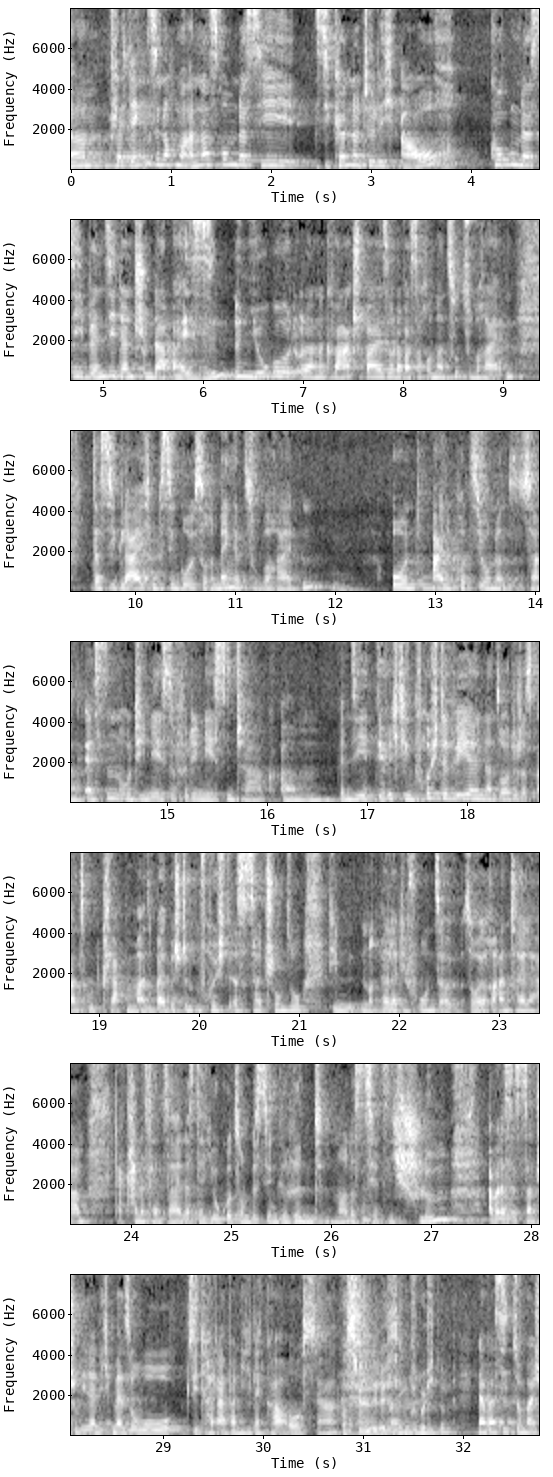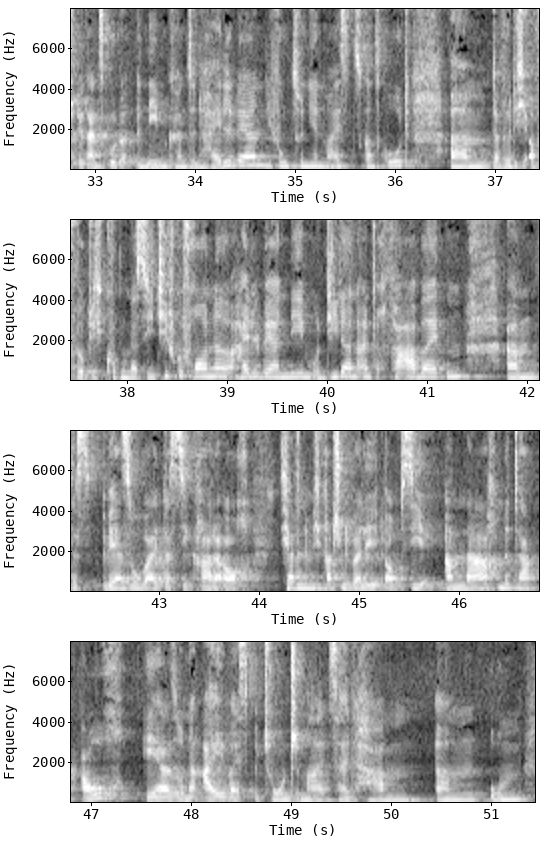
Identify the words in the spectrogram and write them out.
Ähm, vielleicht denken Sie noch mal andersrum, dass Sie, Sie können natürlich auch gucken, dass Sie, wenn Sie dann schon dabei sind, einen Joghurt oder eine Quarkspeise oder was auch immer zuzubereiten, dass Sie gleich ein bisschen größere Menge zubereiten und eine Portion dann sozusagen essen und die nächste für den nächsten Tag. Ähm, wenn Sie die richtigen Früchte wählen, dann sollte das ganz gut klappen. Also bei bestimmten Früchten ist es halt schon so, die einen relativ hohen Säu- Säureanteil haben. Da kann es halt sein, dass der Joghurt so ein bisschen gerinnt. Ne? Das ist jetzt nicht schlimm, aber das ist dann schon wieder nicht mehr so, sieht halt einfach nicht lecker aus. Ja? Was wären die richtigen Ähm, Früchte? Na, was Sie zum Beispiel ganz gut nehmen können, sind Heidelbeeren. Die funktionieren meistens ganz gut. Ähm, da würde ich auch wirklich gucken, dass Sie tiefgefrorene Heidelbeeren nehmen und die dann einfach verarbeiten. Ähm, das wäre so weit, dass Sie gerade auch, ich hatte nämlich gerade schon überlegt, ob Sie am Nachmittag auch eher so eine eiweißbetonte Mahlzeit haben, ähm, um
